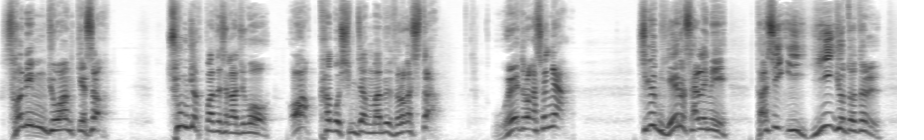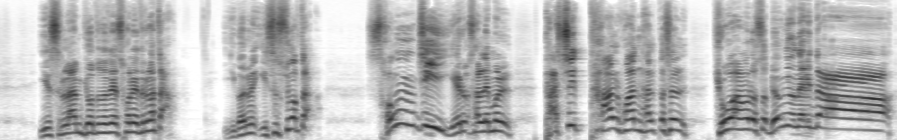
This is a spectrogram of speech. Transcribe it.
선임 교황께서 충격받으셔가지고 억 하고 심장마비로 돌아가시다. 왜 돌아가셨냐? 지금 예루살렘이 다시 이 이교도들 이슬람 교도들의 손에 들어갔다. 이거는 있을 수가 없다. 성지 예루살렘을 다시 탈환할 것을 교황으로서 명령 내린다!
